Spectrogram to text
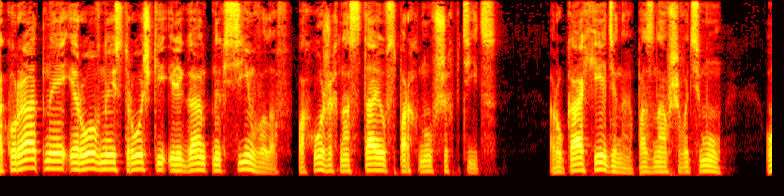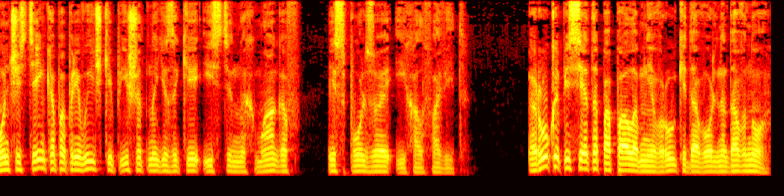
аккуратные и ровные строчки элегантных символов, похожих на стаю вспорхнувших птиц. Рука Хедина, познавшего тьму. Он частенько по привычке пишет на языке истинных магов, используя их алфавит. Рукопись эта попала мне в руки довольно давно,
